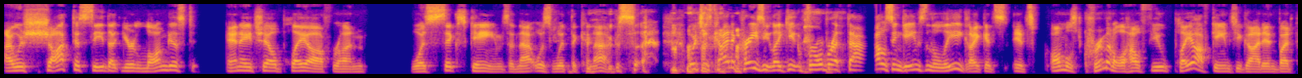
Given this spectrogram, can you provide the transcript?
I was shocked to see that your longest NHL playoff run was six games, and that was with the Canucks, which is kind of crazy. Like for over a thousand games in the league, like it's it's almost criminal how few playoff games you got in. But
